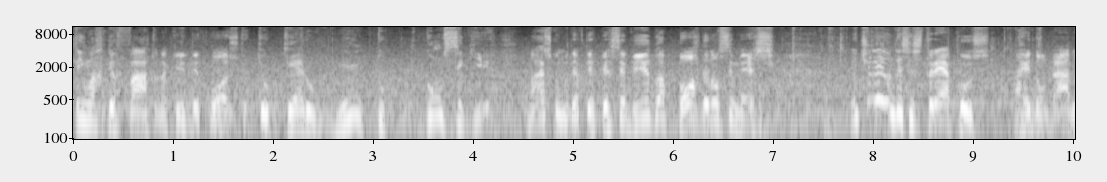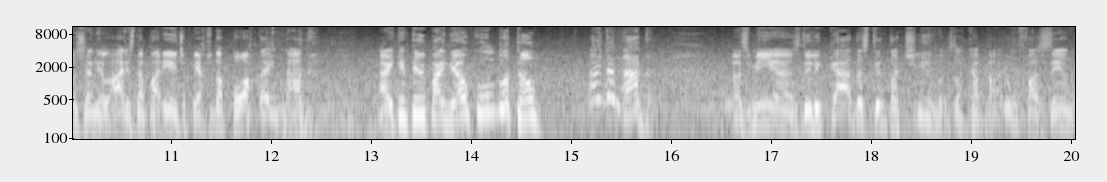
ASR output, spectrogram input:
Tem um artefato naquele depósito que eu quero muito conseguir. Mas, como deve ter percebido, a porta não se mexe. Eu tirei um desses trecos arredondados e anelares da parede perto da porta e nada. Aí tentei o painel com um botão. Ainda nada. As minhas delicadas tentativas acabaram fazendo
